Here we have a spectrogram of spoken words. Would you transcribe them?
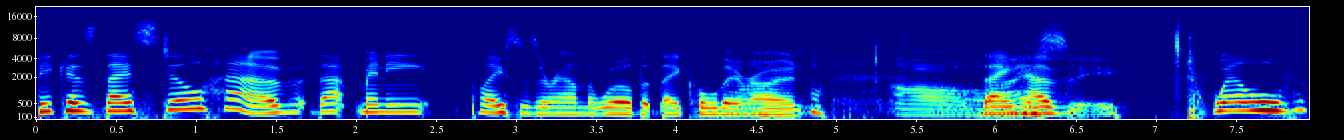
Because they still have that many places around the world that they call their Oh. own. Oh, oh They I have- see. 12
